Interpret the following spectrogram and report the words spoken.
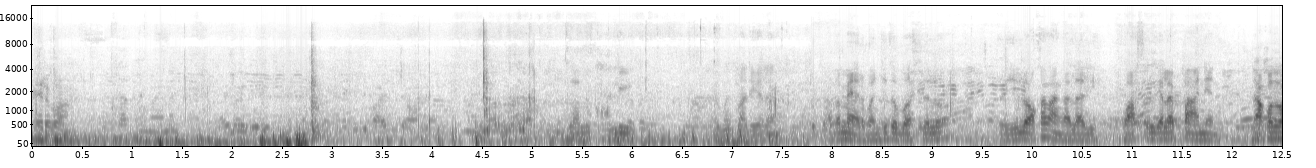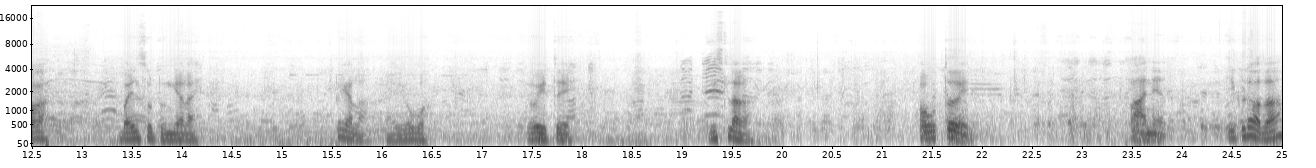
मेहरबान. चालू खाली. महबूब खाली गेला. आता मेहरबानची तो बसलेलो. ही लोक सांगायला आली वासर गेलाय पाण्यात दाखवतो बघा. बैल सुटून गेलाय. कुठे गेला? यो ब यो इथं. दिसला का? पवतोय. पाण्यात. इकडे होता.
